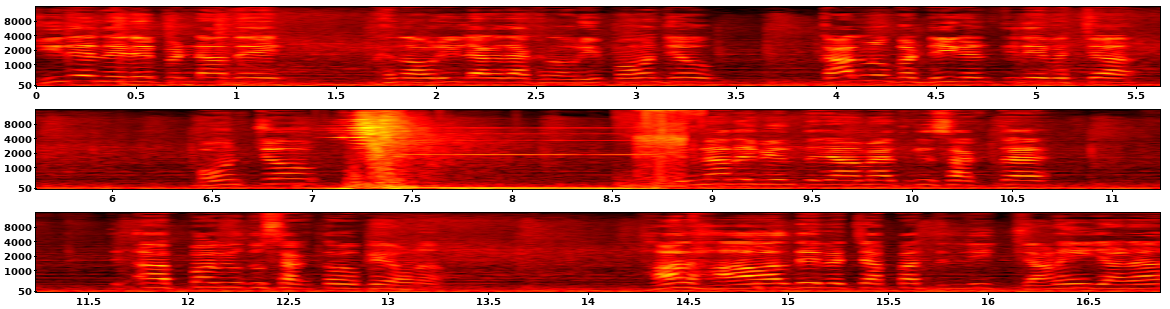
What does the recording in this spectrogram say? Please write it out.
ਜਿਹਦੇ ਨੇੜੇ ਪਿੰਡਾਂ ਦੇ ਖਨੌਰੀ ਲੱਗਦਾ, ਖਨੌਰੀ ਪਹੁੰਚ ਜਾਓ। ਕੱਲ ਨੂੰ ਵੱਡੀ ਗਿਣਤੀ ਦੇ ਵਿੱਚ ਪਹੁੰਚੋ। ਇਹਨਾਂ ਦੇ ਵੀ ਇੰਤਜ਼ਾਮ ਐਤਕੀ ਸਖਤ ਹੈ ਤੇ ਆਪਾਂ ਵੀ ਉਦੋਂ ਸਖਤ ਹੋ ਕੇ ਆਉਣਾ। ਹਰ ਹਾਲ ਦੇ ਵਿੱਚ ਆਪਾਂ ਦਿੱਲੀ ਜਾਣਾ ਹੀ ਜਾਣਾ।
